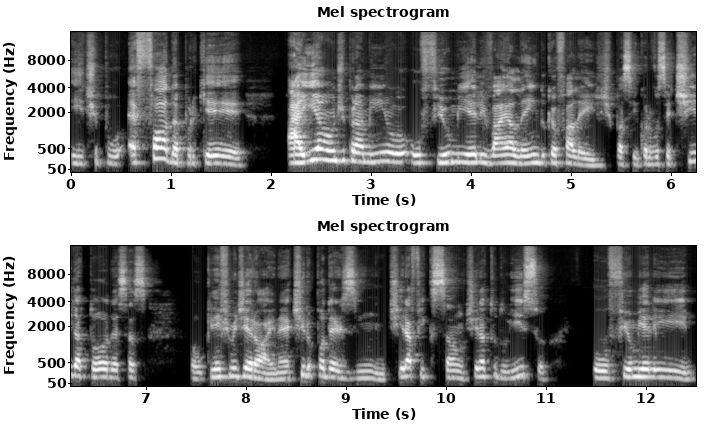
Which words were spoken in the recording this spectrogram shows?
e tipo, é foda, porque aí é onde pra mim o, o filme ele vai além do que eu falei. de, Tipo assim, quando você tira todas essas. O que nem filme de herói, né? Tira o poderzinho, tira a ficção, tira tudo isso. O filme ele,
